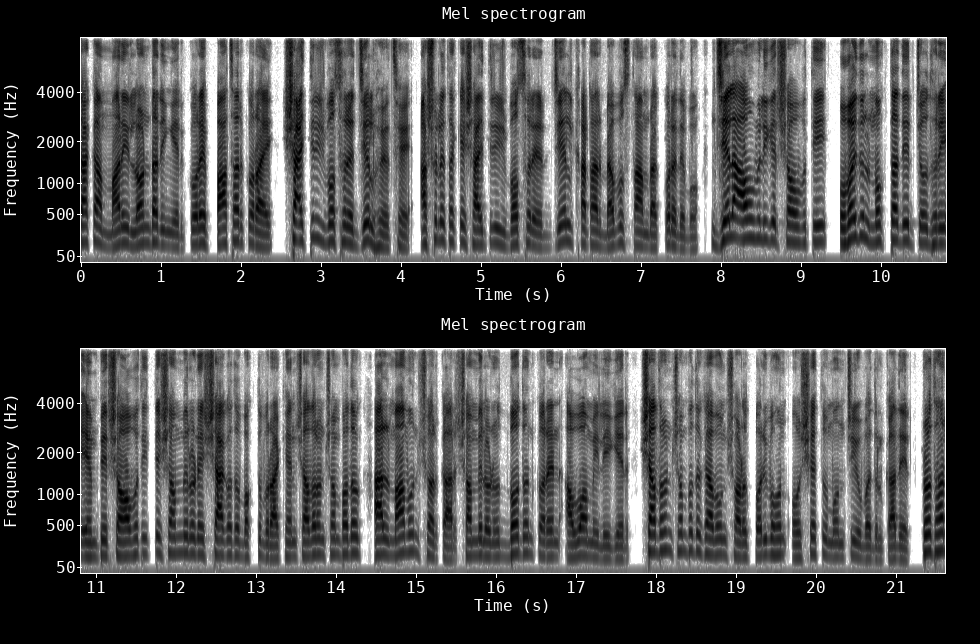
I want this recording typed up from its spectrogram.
টাকা মানি লন্ডারিং এর করে পাচার করায় সাঁত্রিশ বছরের জেল হয়েছে। আসলে তাকে সাঁত্রিশ বছরের জেল খাটার ব্যবস্থা আমরা করে দেব। জেলা আওয়ামী লীগের সভাপতি ওবায়দুল মোক্তাদির চৌধুরী এমপির সভাপতিত্বে সম্মেলনে স্বাগত বক্তব্য রাখেন সাধারণ সম্পাদক আল মামুন সরকার। সম্মেলন উদ্বোধন করেন আওয়ামী লীগের সাধারণ সম্পাদক এবং সড়ক পরিবহন ও সেতু মন্ত্রী ওবায়দুল কাদের। প্রধান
